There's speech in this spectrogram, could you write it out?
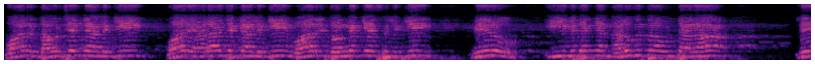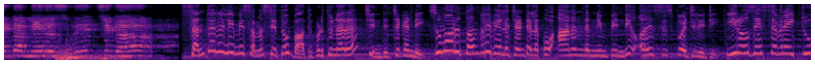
వారి దౌర్జన్యాలకి వారి అరాజకాలకి వారి దొంగ కేసులకి మీరు ఈ విధంగా నలుగుతూ ఉంటారా? లేక మీరు స్వేచ్ఛగా సంతానలేమి సమస్యతో బాధపడుతున్నారా? చింతించకండి. సుమారు తొంభై వేల జంటలకు ఆనందం నింపింది ఓఎస్ఎస్ ఫర్టిలిటీ ఈ రోజే seven eight two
